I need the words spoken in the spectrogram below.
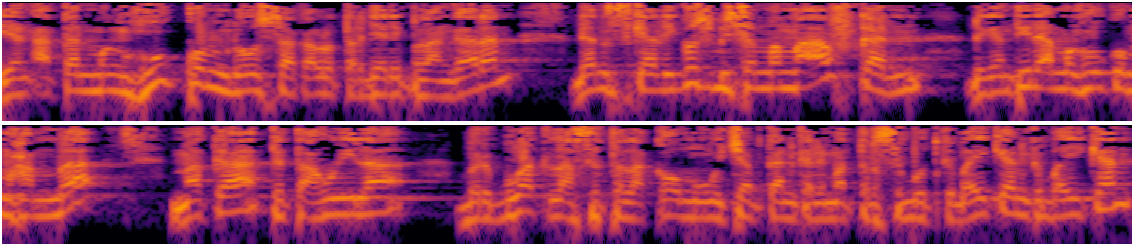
yang akan menghukum dosa kalau terjadi pelanggaran. Dan sekaligus bisa memaafkan dengan tidak menghukum hamba. Maka ketahuilah berbuatlah setelah kau mengucapkan kalimat tersebut kebaikan-kebaikan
